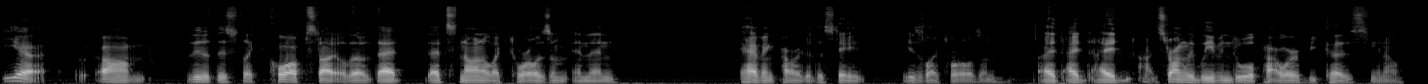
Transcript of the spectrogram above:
Yeah, um, this, this like co-op style though that that's non-electoralism, and then having power to the state is electoralism. I I I strongly believe in dual power because you know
